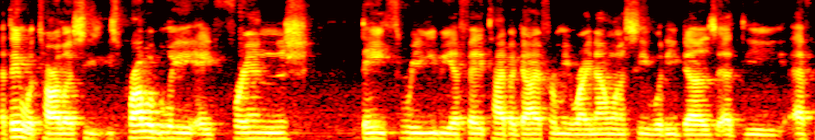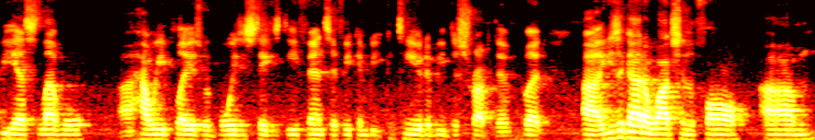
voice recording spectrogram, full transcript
I think with Tarlas, he's, he's probably a fringe day three UDFA type of guy for me right now. I want to see what he does at the FBS level, uh, how he plays with Boise State's defense, if he can be continue to be disruptive. But uh, he's a guy to watch in the fall, um,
